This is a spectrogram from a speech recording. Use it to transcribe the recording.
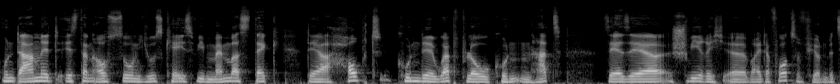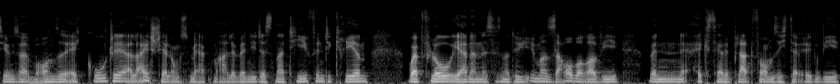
Und damit ist dann auch so ein Use Case wie MemberStack, der Hauptkunde Webflow-Kunden hat, sehr, sehr schwierig äh, weiter fortzuführen, beziehungsweise brauchen sie echt gute Alleinstellungsmerkmale. Wenn die das nativ integrieren, Webflow, ja, dann ist es natürlich immer sauberer, wie wenn eine externe Plattform sich da irgendwie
